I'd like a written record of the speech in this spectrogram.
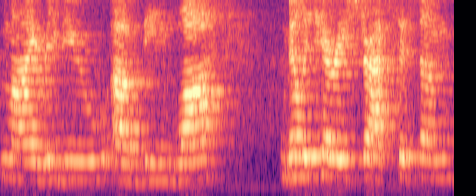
my review of the WOSS military strap system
